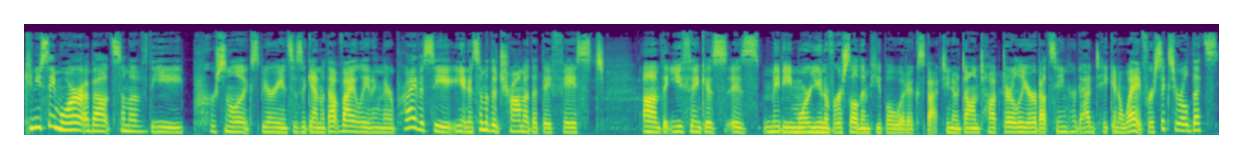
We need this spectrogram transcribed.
can you say more about some of the personal experiences, again, without violating their privacy? You know, some of the trauma that they faced um, that you think is is maybe more universal than people would expect. You know, Dawn talked earlier about seeing her dad taken away. For a six year old, that's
